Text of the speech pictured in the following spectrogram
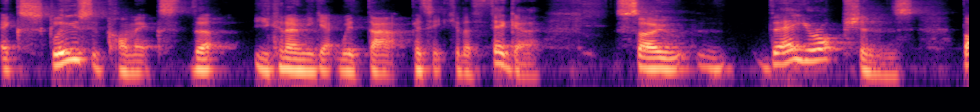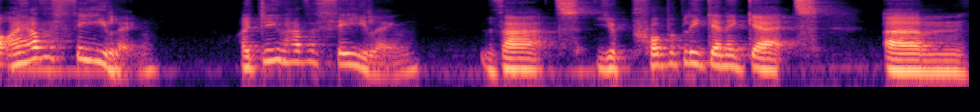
exclusive comics that you can only get with that particular figure. So they're your options. But I have a feeling, I do have a feeling that you're probably going to get um,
